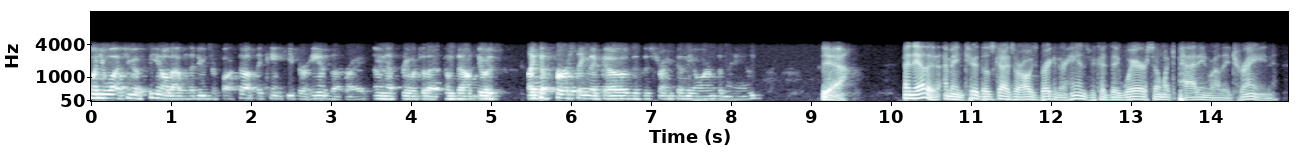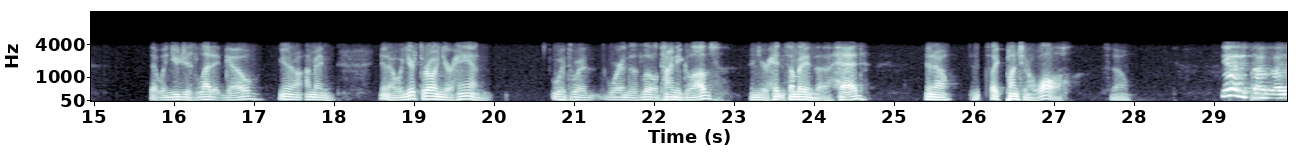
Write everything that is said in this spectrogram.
when you watch UFC and all that, when the dudes are fucked up, they can't keep their hands up, right? I mean, that's pretty much what that comes down to. Is like the first thing that goes is to strengthen the arms and the hands. Yeah. And the other, I mean, too, those guys are always breaking their hands because they wear so much padding while they train that when you just let it go, you know, I mean, you know, when you're throwing your hand with, with wearing those little tiny gloves and you're hitting somebody in the head, you know, it's like punching a wall. So, Yeah, I just I, I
